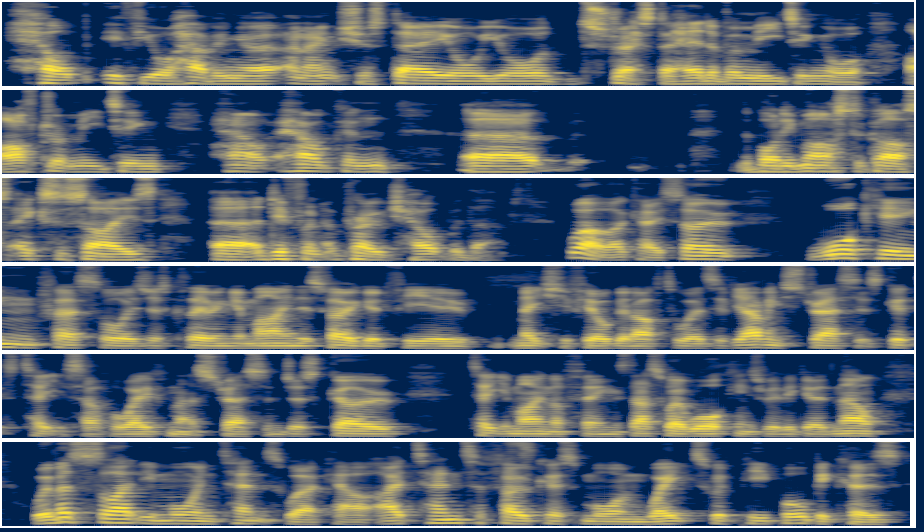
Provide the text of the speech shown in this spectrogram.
help if you're having a, an anxious day or you're stressed ahead of a meeting or after a meeting. How how can uh, the body masterclass exercise uh, a different approach help with that? Well, okay, so walking first of all is just clearing your mind. It's very good for you. Makes you feel good afterwards. If you're having stress, it's good to take yourself away from that stress and just go take your mind off things. That's where walking is really good. Now, with a slightly more intense workout, I tend to focus more on weights with people because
